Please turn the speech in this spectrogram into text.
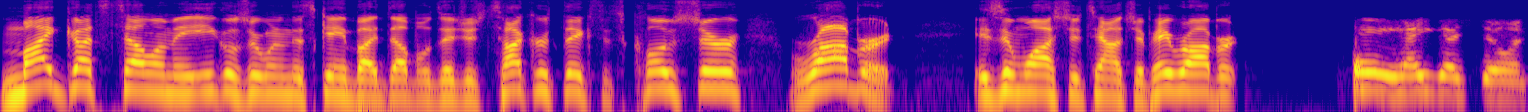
My gut's telling me Eagles are winning this game by double digits. Tucker thinks it's closer. Robert is in Washington Township. Hey, Robert. Hey, how you guys doing?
